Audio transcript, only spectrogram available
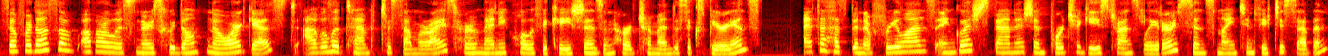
So, for those of, of, our listeners who don't know our guest, I will attempt to summarize her many qualifications and her tremendous experience. Etta has been a freelance English, Spanish, and Portuguese translator since 1957.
